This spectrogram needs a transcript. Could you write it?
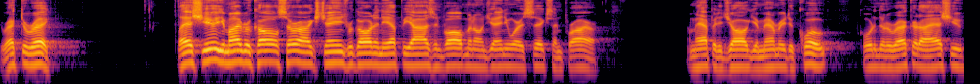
Director Wray. Last year, you might recall, sir, our exchange regarding the FBI's involvement on January 6th and prior. I'm happy to jog your memory to quote, according to the record, I asked you,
